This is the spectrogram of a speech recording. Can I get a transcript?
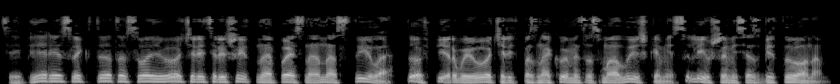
Теперь, если кто-то в свою очередь решит напасть на нас с тыла, то в первую очередь познакомиться с малышками, слившимися с бетоном.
